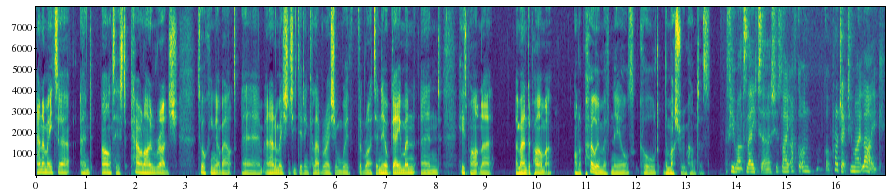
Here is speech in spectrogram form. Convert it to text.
animator and artist Caroline Rudge, talking about um, an animation she did in collaboration with the writer Neil Gaiman and his partner Amanda Palmer on a poem of Neil's called The Mushroom Hunters. a few months later, she was like, "I've got an, I've got a project you might like.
